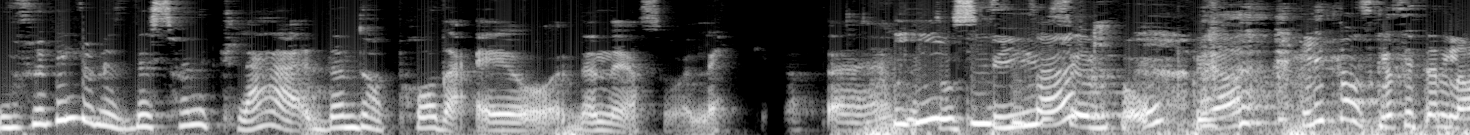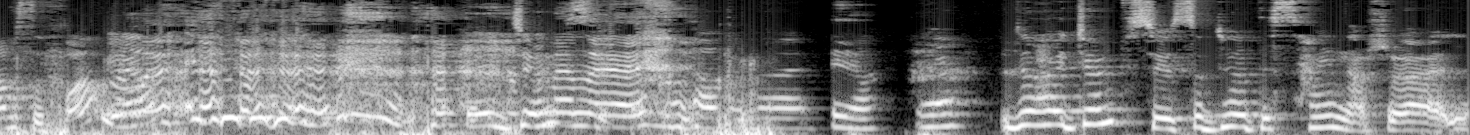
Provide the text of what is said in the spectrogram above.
Hvorfor vil du designe klær? Den du har på deg, er jo, den er så lekker. At jeg litt å spise opp, ja. Litt vanskelig å sitte i en lav sofa. Men, men uh, ja. Du har jumpsuit, så du har designa sjøl.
